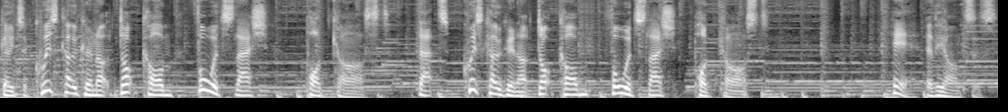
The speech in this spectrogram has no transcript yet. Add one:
go to quizcoconut.com forward slash podcast. That's quizcoconut.com forward slash podcast. Here are the answers.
